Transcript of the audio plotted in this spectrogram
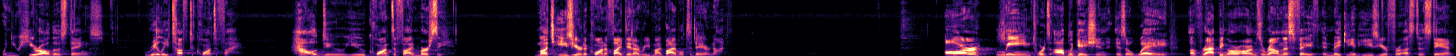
When you hear all those things, really tough to quantify. How do you quantify mercy? Much easier to quantify did I read my Bible today or not? Our lean towards obligation is a way of wrapping our arms around this faith and making it easier for us to stand.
